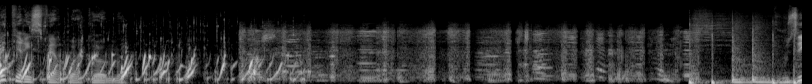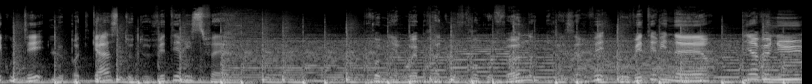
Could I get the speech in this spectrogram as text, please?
vétérisphère.com. Vous écoutez le podcast de Vétérisphère, première web radio francophone réservée aux vétérinaires. Bienvenue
